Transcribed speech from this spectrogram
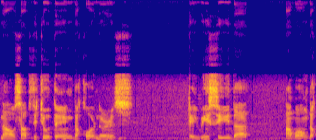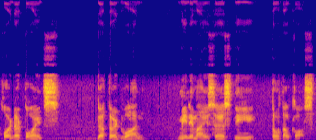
Now substituting the corners, okay, we see that among the corner points, the third one minimizes the total cost.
